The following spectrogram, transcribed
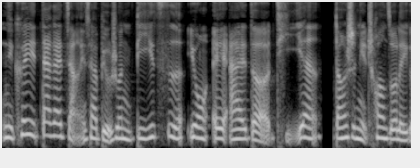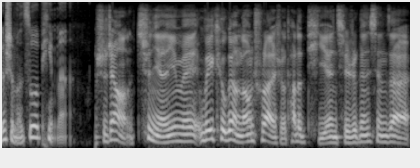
你可以大概讲一下，比如说你第一次用 AI 的体验，当时你创作了一个什么作品吗？是这样，去年因为 VQGAN 刚出来的时候，它的体验其实跟现在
